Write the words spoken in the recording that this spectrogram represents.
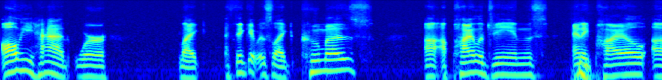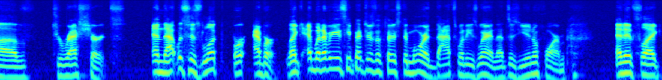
all he had were like I think it was like Pumas, uh, a pile of jeans, and a pile of dress shirts. And that was his look forever. Like, and whenever you see pictures of Thurston Moore, that's what he's wearing. That's his uniform. And it's like,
